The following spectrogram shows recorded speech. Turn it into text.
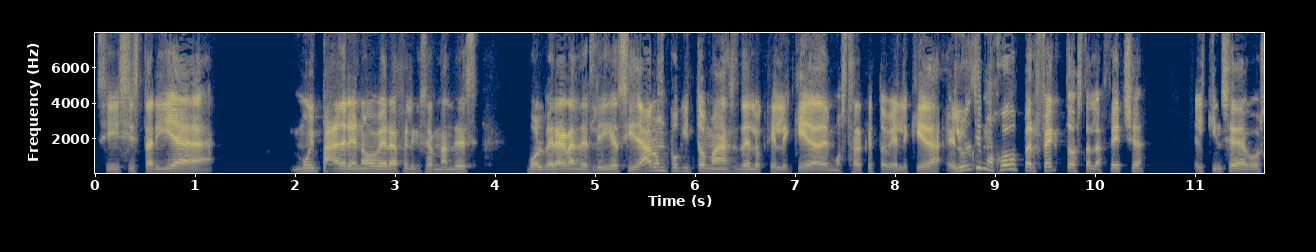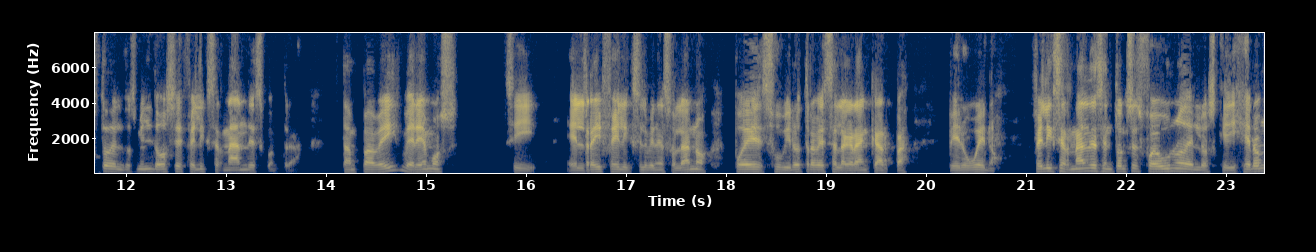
Sí, sí estaría muy padre, ¿no? Ver a Félix Hernández volver a grandes ligas y dar un poquito más de lo que le queda, demostrar que todavía le queda. El último juego perfecto hasta la fecha, el 15 de agosto del 2012, Félix Hernández contra Tampa Bay. Veremos si el rey Félix, el venezolano, puede subir otra vez a la gran carpa. Pero bueno, Félix Hernández entonces fue uno de los que dijeron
